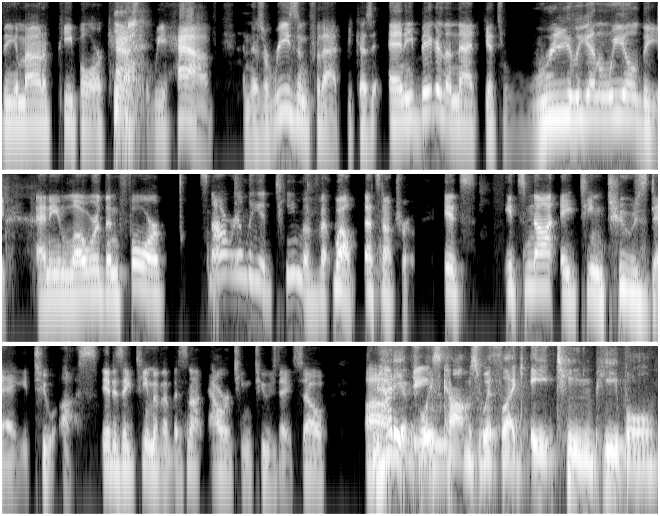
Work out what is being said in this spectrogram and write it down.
the amount of people or Yeah. cast that we have. And there's a reason for that because any bigger than that gets really unwieldy. Any lower than four, it's not really a team event. Well, that's not true. It's it's not a team Tuesday to us. It is a team event, but it's not our team Tuesday. So uh, how do you have voice game- comms with like 18 people?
